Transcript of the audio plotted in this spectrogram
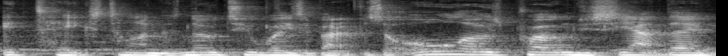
It takes time. There's no two ways about it. So all those programs you see out there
